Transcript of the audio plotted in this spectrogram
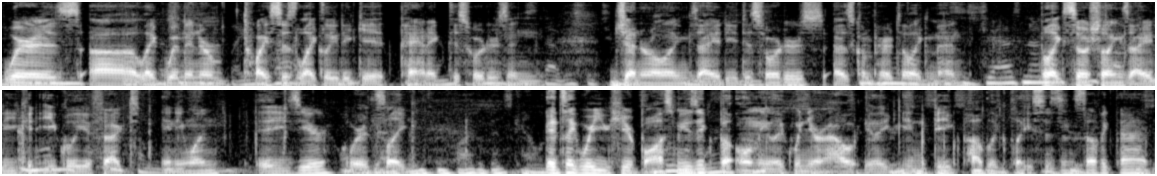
whereas uh, like women are twice as likely to get panic disorders and general anxiety disorders as compared to like men. But like social anxiety could equally affect anyone easier, where it's like it's like where you hear boss music, but only like when you're out like in big public places and stuff like that.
